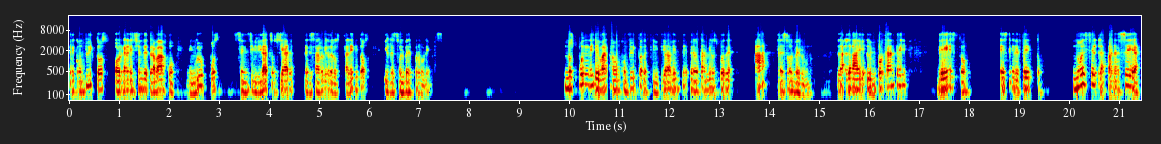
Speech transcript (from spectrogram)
de conflictos, organización de trabajo en grupos sensibilidad social, desarrollo de los talentos y resolver problemas. Nos puede llevar a un conflicto definitivamente, pero también nos puede a resolver uno. lo importante de esto es que en efecto no es la panacea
